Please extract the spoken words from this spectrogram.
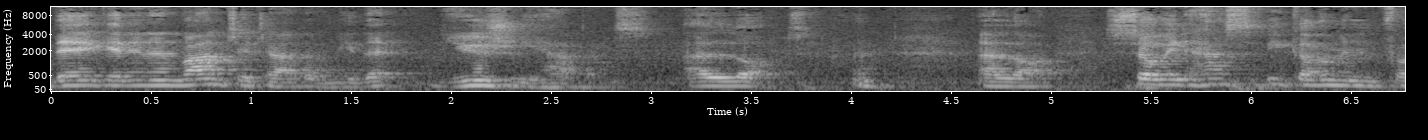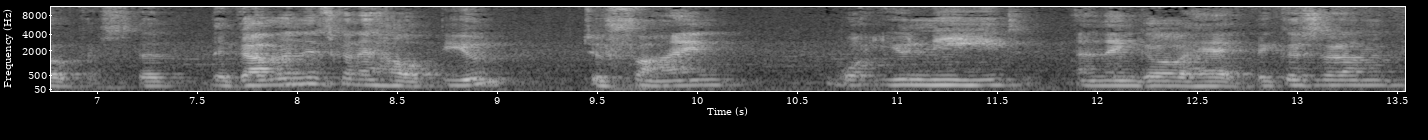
they get an advantage out of me. That usually happens a lot, a lot. So it has to be government focused. The, the government is going to help you to find what you need and then go ahead. Because, um,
